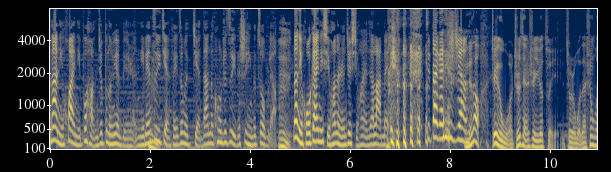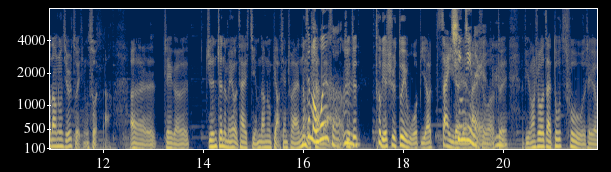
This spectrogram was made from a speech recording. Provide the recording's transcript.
那你坏你不好，你就不能怨别人，你连自己减肥这么简单的控制自己的事情都做不了，嗯，那你活该，你喜欢的人就喜欢人家辣妹，就大概就是这样。你知道这个？我之前是一个嘴，就是我在生活当中其实嘴挺损的，呃，这个。真真的没有在节目当中表现出来那么这么温和，就就特别是对我比较在意的人来说，对比方说在督促这个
